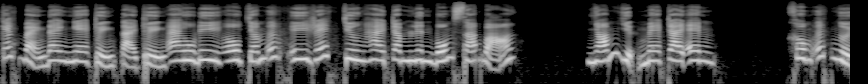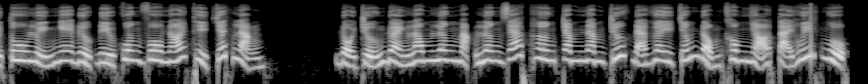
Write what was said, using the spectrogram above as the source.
Các bạn đang nghe truyện tại truyện audio.fiz chương 204 xóa bỏ. Nhóm dịch me trai em. Không ít người tu luyện nghe được điều quân vô nói thì chết lặng. Đội trưởng đoàn Long Lân mặc lân giáp hơn trăm năm trước đã gây chấn động không nhỏ tại huyết ngục.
